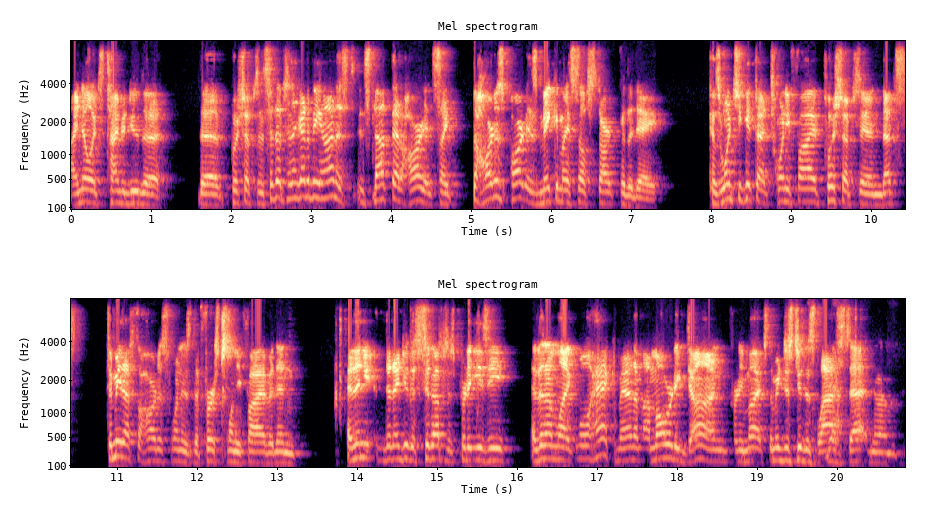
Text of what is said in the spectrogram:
I know it's time to do the the push-ups and sit-ups. And I got to be honest, it's not that hard. It's like the hardest part is making myself start for the day, because once you get that 25 push-ups in, that's to me that's the hardest one is the first 25, and then and then you then I do the sit-ups. It's pretty easy. And then I'm like, well, heck, man, I'm, I'm already done pretty much. Let me just do this last set, and then I'm,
